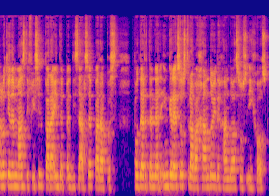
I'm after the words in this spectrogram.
lo tienen más difícil para independizarse, para, pues, poder tener ingresos trabajando y dejando a sus hijos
